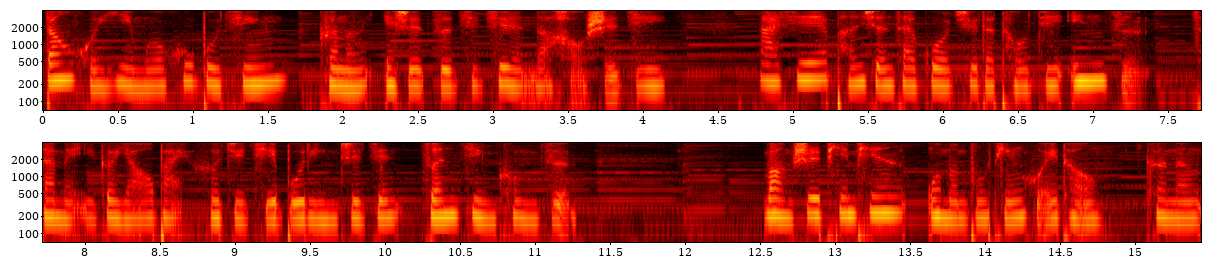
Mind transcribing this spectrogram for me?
当回忆模糊不清，可能也是自欺欺人的好时机。那些盘旋在过去的投机因子，在每一个摇摆和举棋不定之间钻进空子。往事翩翩，我们不停回头，可能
